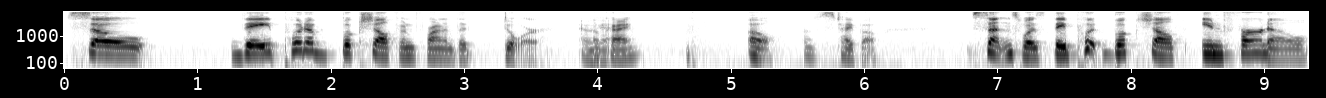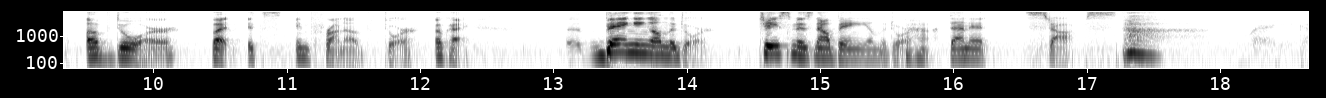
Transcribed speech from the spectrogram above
So they put a bookshelf in front of the door. Okay. Okay. Oh, it was a typo. Sentence was they put bookshelf inferno of door, but it's in front of door. Okay. Uh, Banging on the door. Jason is now banging on the door. Uh-huh. Then it stops. Where'd he go?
